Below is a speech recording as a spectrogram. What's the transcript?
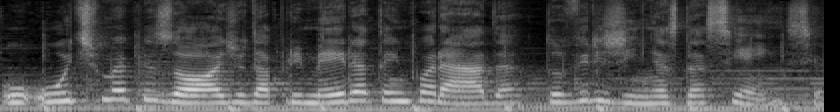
o último episódio da primeira temporada do Virgínias da Ciência.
